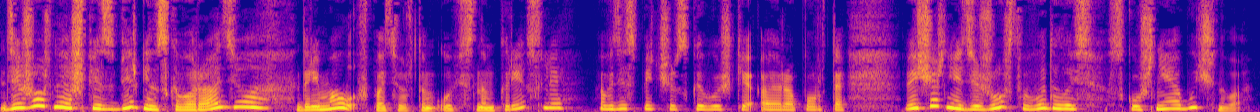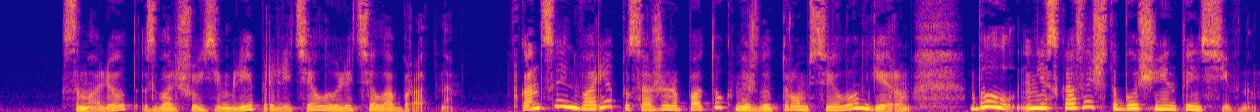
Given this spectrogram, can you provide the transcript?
Дежурный Шпицбергенского радио дремал в потертом офисном кресле в диспетчерской вышке аэропорта. Вечернее дежурство выдалось скучнее обычного. Самолет с большой земли прилетел и улетел обратно. В конце января пассажиропоток между Тромсе и Лонгейром был, не сказать, чтобы очень интенсивным.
